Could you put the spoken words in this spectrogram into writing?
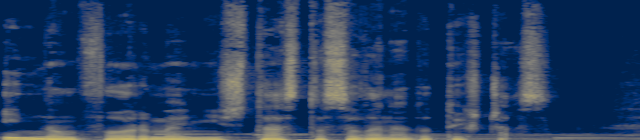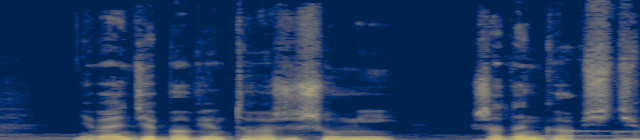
inną formę niż ta stosowana dotychczas. Nie będzie bowiem towarzyszył mi żaden gość.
